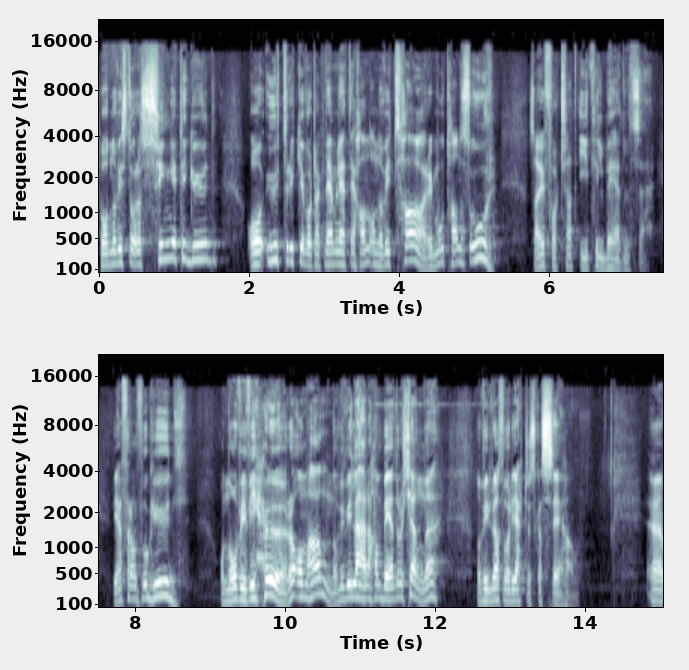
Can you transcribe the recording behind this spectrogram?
Både når vi står og synger til Gud og uttrykker vår takknemlighet til Han, og når vi tar imot Hans ord, så er vi fortsatt i tilbedelse. Vi er framfor Gud, og nå vil vi høre om Han, og vi vil lære Han bedre å kjenne. Nå vil vi at våre hjerter skal se ham. Eh,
